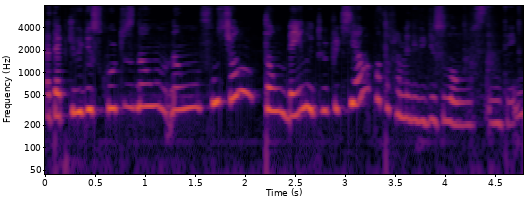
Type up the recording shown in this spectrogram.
Até porque vídeos curtos não, não funcionam tão bem no YouTube, porque é uma plataforma de vídeos longos, entende?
